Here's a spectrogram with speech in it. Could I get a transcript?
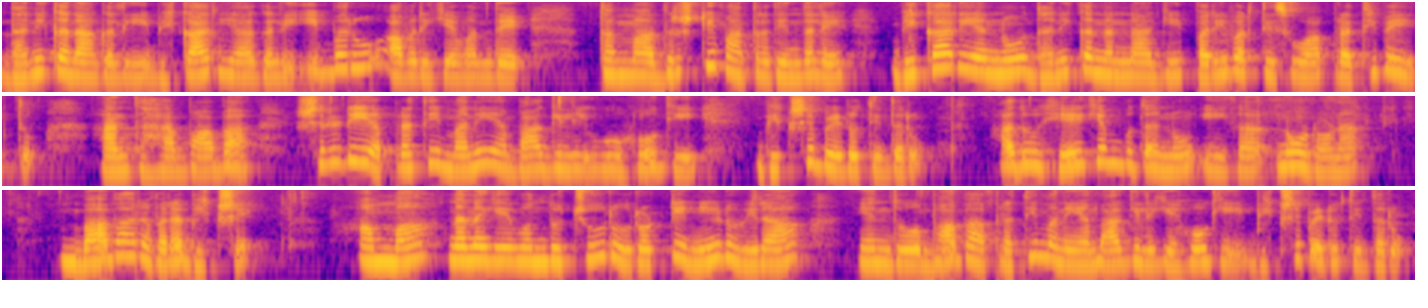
ಧನಿಕನಾಗಲಿ, ಭಿಕಾರಿಯಾಗಲಿ ಇಬ್ಬರೂ ಅವರಿಗೆ ಒಂದೇ. ತಮ್ಮ ದೃಷ್ಟಿ ಮಾತ್ರದಿಂದಲೇ ಭಿಕಾರಿಯನ್ನು ಧನಿಕನನ್ನಾಗಿ ಪರಿವರ್ತಿಸುವ ಪ್ರತಿಭೆ ಇತ್ತು. ಅಂತಹ ಬಾಬಾ ಶಿರ್ಡಿಯ ಪ್ರತಿ ಮನೆಯ ಬಾಗಿಲಿಗೂ ಹೋಗಿ ಭಿಕ್ಷೆ ಬೇಡುತ್ತಿದ್ದರು. ಅದು ಹೇಗೆಂಬುದನ್ನು ಈಗ ನೋಡೋಣ. ಬಾಬಾರವರ ಭಿಕ್ಷೆ. ಅಮ್ಮ, ನನಗೆ ಒಂದು ಚೂರು ರೊಟ್ಟಿ ನೀಡುವಿರಾ? ಎಂದು ಬಾಬಾ ಪ್ರತಿ ಮನೆಯ ಬಾಗಿಲಿಗೆ ಹೋಗಿ ಭಿಕ್ಷೆ ಬೇಡುತ್ತಿದ್ದರು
